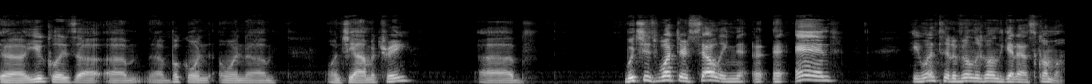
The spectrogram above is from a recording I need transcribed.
uh, Euclid's a, um, a, book on, on, um, on geometry, uh, which is what they're selling. Uh, and he went to the Vilna Gaon to get Haskama.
